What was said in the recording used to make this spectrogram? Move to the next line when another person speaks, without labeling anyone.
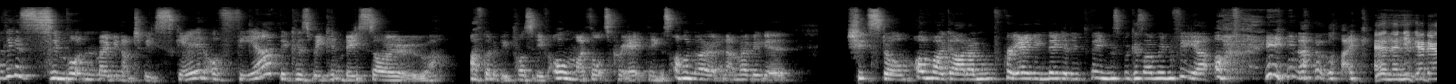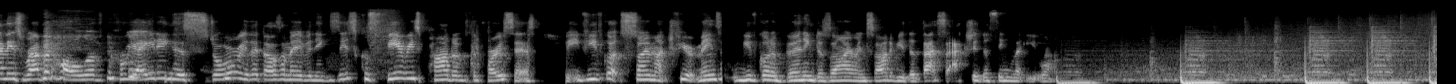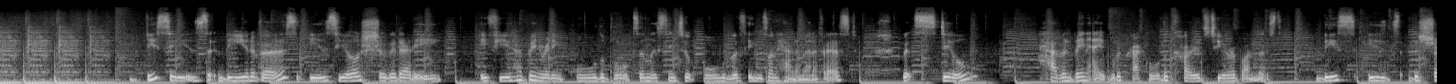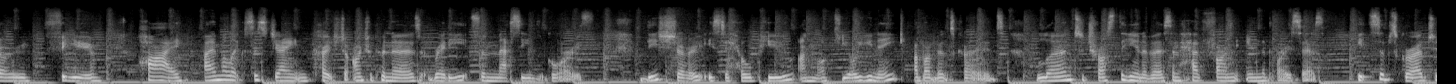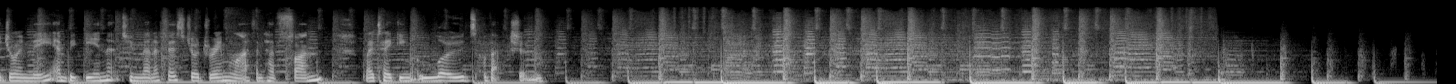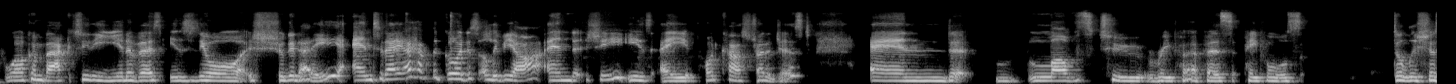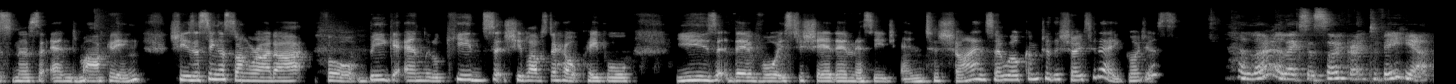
I think it's important maybe not to be scared of fear because we can be so, I've got to be positive. Oh, my thoughts create things. Oh no, and I'm having a shitstorm. Oh my God, I'm creating negative things because I'm in fear. Oh, you know, like.
And then you go down this rabbit hole of creating a story that doesn't even exist because fear is part of the process. If you've got so much fear, it means you've got a burning desire inside of you that that's actually the thing that you want. This is The Universe is Your Sugar Daddy. If you have been reading all the books and listening to all of the things on how to manifest, but still haven't been able to crack all the codes to your abundance, this is the show for you. Hi, I'm Alexis Jane, coach to entrepreneurs ready for massive growth. This show is to help you unlock your unique abundance codes, learn to trust the universe, and have fun in the process. Hit subscribe to join me and begin to manifest your dream life and have fun by taking loads of action. Welcome back to the universe is your sugar daddy. And today I have the gorgeous Olivia, and she is a podcast strategist and loves to repurpose people's deliciousness and marketing. She's a singer songwriter for big and little kids. She loves to help people use their voice to share their message and to shine. So, welcome to the show today, gorgeous.
Hello, Alexis. So great to be here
